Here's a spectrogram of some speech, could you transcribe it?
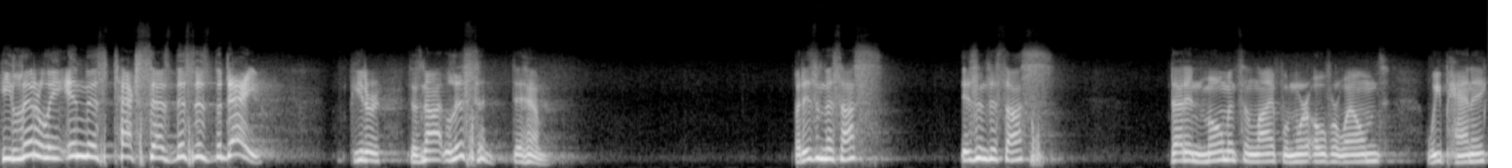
He literally, in this text, says, This is the day. Peter does not listen to him. But isn't this us? Isn't this us? That in moments in life when we're overwhelmed, we panic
